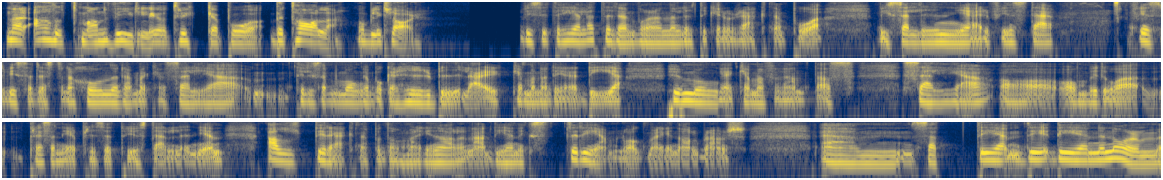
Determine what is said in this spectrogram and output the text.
när allt man vill är att trycka på betala och bli klar. Vi sitter hela tiden, våra analytiker, och räknar på vissa linjer. Finns det, finns det vissa destinationer där man kan sälja, mm, till exempel många bokar hyrbilar, kan man addera det? Hur många kan man förväntas sälja om vi då pressar ner priset på just den linjen? Alltid räkna på de marginalerna. Det är en extrem låg marginalbransch. Ehm, så att det, det, det är en enorm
